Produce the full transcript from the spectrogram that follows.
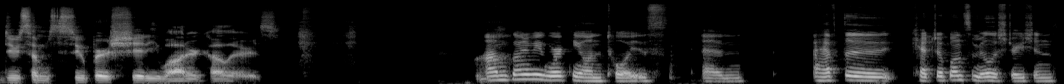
do some super shitty watercolors. i'm going to be working on toys and i have to catch up on some illustrations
